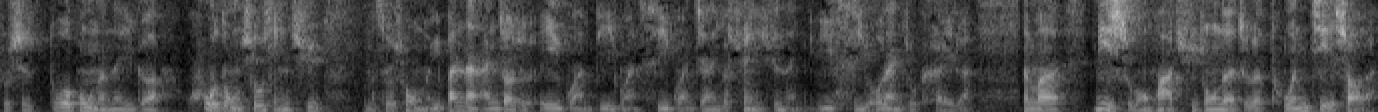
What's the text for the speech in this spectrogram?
就是多功能的一个互动休闲区。那么所以说我们一般呢，按照这个 A 馆、B 馆、C 馆这样一个顺序呢，依次游览就可以了。那么历史文化区中的这个图文介绍了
